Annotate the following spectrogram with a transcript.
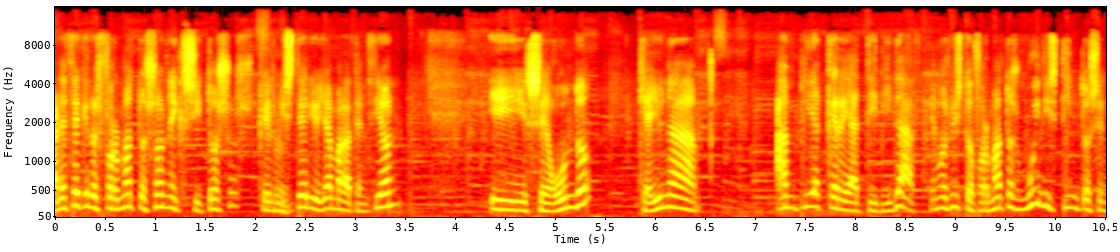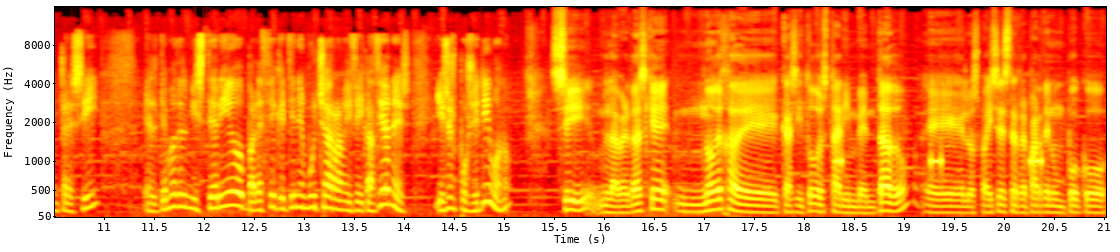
parece que los formatos son exitosos, que el hmm. misterio llama la atención y segundo, que hay una amplia creatividad. Hemos visto formatos muy distintos entre sí el tema del misterio parece que tiene muchas ramificaciones y eso es positivo, ¿no? Sí, la verdad es que no deja de casi todo estar inventado. Eh, los países se reparten un poco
